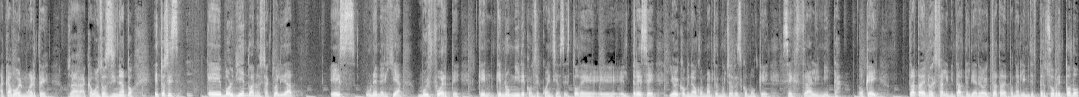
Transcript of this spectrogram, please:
acabó en muerte, o sea, acabó en su asesinato. Entonces, eh, volviendo a nuestra actualidad, es una energía muy fuerte que, que no mide consecuencias. Esto de eh, el 13 y hoy combinado con martes muchas veces como que se extralimita, ¿ok? Trata de no extralimitarte el día de hoy, trata de poner límites, pero sobre todo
